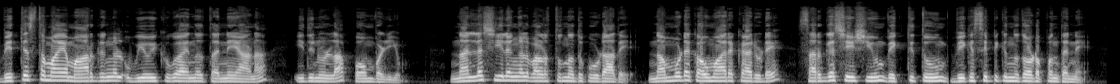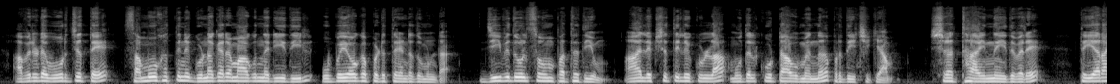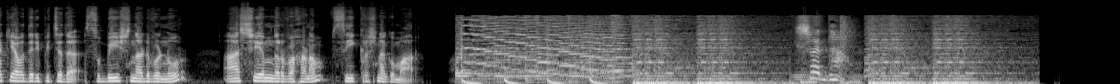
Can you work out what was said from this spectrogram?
വ്യത്യസ്തമായ മാർഗങ്ങൾ ഉപയോഗിക്കുക എന്നത് തന്നെയാണ് ഇതിനുള്ള പോംവഴിയും. നല്ല ശീലങ്ങൾ വളർത്തുന്നത് കൂടാതെ നമ്മുടെ കൗമാരക്കാരുടെ സർഗശേഷിയും വ്യക്തിത്വവും വികസിപ്പിക്കുന്നതോടൊപ്പം തന്നെ അവരുടെ ഊർജത്തെ സമൂഹത്തിന് ഗുണകരമാകുന്ന രീതിയിൽ ഉപയോഗപ്പെടുത്തേണ്ടതുണ്ട്. ജീവിതോത്സവം പദ്ധതിയും ആ ലക്ഷ്യത്തിലേക്കുള്ള മുതൽക്കൂട്ടാവുമെന്ന് പ്രതീക്ഷിക്കാം. ശ്രദ്ധ ഇന്ന് ഇതുവരെ തയ്യാറാക്കി അവതരിപ്പിച്ചത് സുബീഷ് നടുവണ്ണൂർ ആശയം നിർവഹണം സി കൃഷ്ണകുമാർ. ശ്രദ്ധ.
